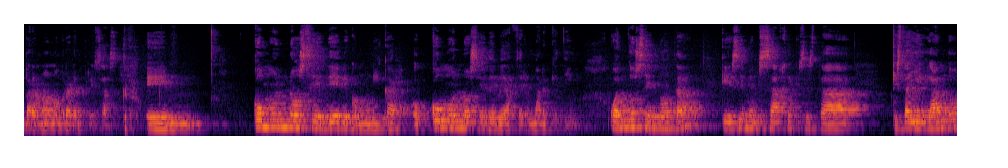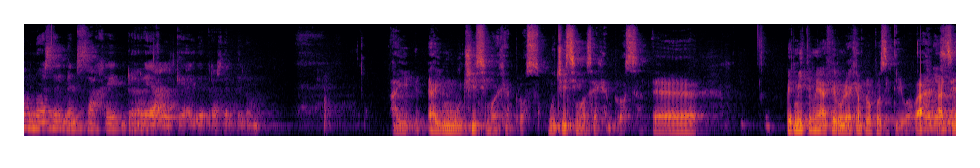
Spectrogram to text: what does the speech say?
para no nombrar empresas. Em, ¿Cómo no se debe comunicar o cómo no se debe hacer marketing? ¿Cuándo se nota que ese mensaje que se está que está llegando no es el mensaje real que hay detrás del telón. Hay, hay muchísimos ejemplos, muchísimos ejemplos. Eh, permíteme hacer un ejemplo positivo, ¿va? Así.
